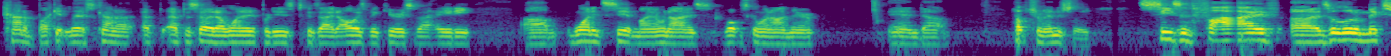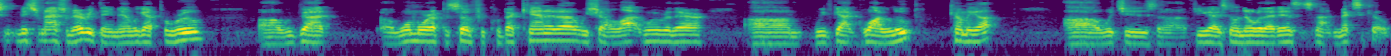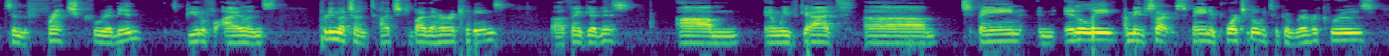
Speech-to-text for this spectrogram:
kind of bucket list kind of ep- episode I wanted to produce because I'd always been curious about Haiti. Um, wanted to see it in my own eyes what was going on there, and uh, helped tremendously. Season five uh, is a little mix mishmash of everything, man. We got Peru, uh, we've got uh, one more episode for Quebec, Canada. We shot a lot when we were there. Um, we've got Guadeloupe coming up, uh, which is, uh, if you guys don't know where that is, it's not in Mexico. It's in the French Caribbean. It's beautiful islands, pretty much untouched by the hurricanes. Uh, thank goodness. Um, and we've got um, Spain and Italy. I mean, sorry, Spain and Portugal. We took a river cruise.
